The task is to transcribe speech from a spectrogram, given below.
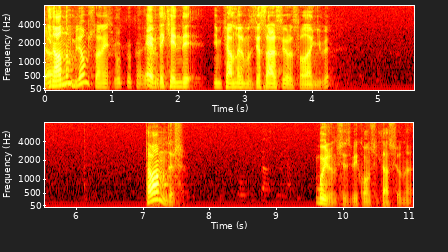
ya. inandım biliyor musun hani Yok yok hayır. evde kendi imkanlarımızca sarsıyoruz falan gibi. Tamam mıdır? Buyurun siz bir konsültasyonu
